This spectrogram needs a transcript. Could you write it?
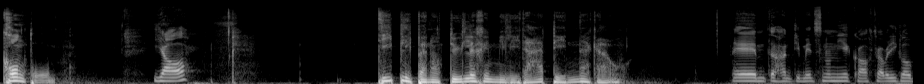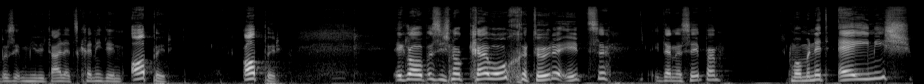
Kondom. Ja, Die bleiben natürlich im Militär drinnen, gell? Ähm, da haben die mir jetzt noch nie gehabt, aber ich glaube, im Militär jetzt kenne ich den. Aber, aber, ich glaube, es ist noch keine Woche durch, jetzt, in diesen sieben, wo wir nicht einisch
